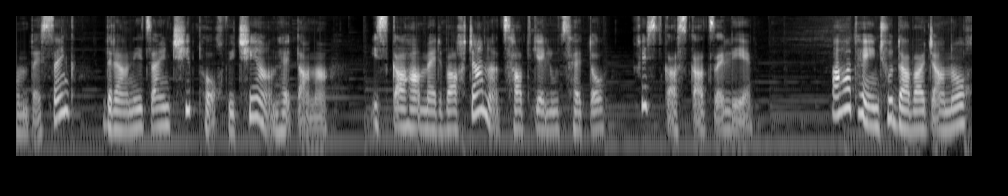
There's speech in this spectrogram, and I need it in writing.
անտեսենք, դրանից այն չի փոխվի, չի անհետանա, իսկ ահա մեր վախճանը ցածկելուց հետո խիստ կասկածելի է։ Ահա թե ինչու դավաճանող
